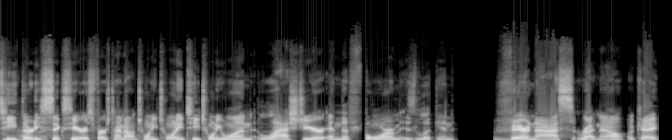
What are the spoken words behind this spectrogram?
T36 here is first time out in 2020, T21 last year, and the form is looking very nice right now. Okay.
